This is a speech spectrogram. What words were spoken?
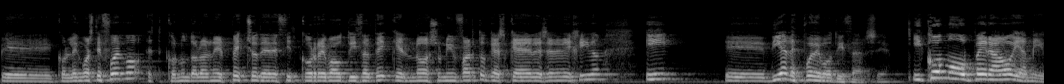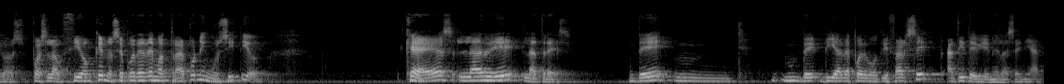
Eh, con lenguas de fuego, con un dolor en el pecho de decir corre, bautízate, que no es un infarto, que es que eres el elegido, y eh, día después de bautizarse. ¿Y cómo opera hoy, amigos? Pues la opción que no se puede demostrar por ningún sitio, que es la de la 3, de, mm, de día después de bautizarse, a ti te viene la señal.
